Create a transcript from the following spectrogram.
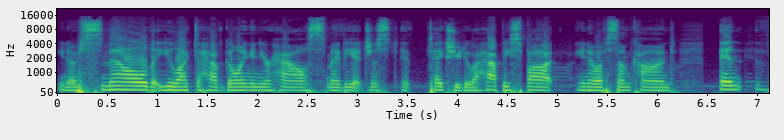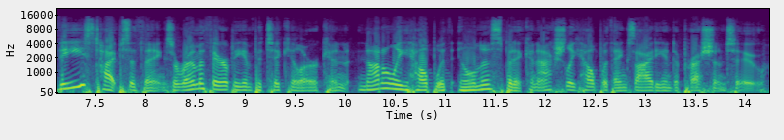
you know, smell that you like to have going in your house. Maybe it just it takes you to a happy spot, you know, of some kind. And these types of things, aromatherapy in particular, can not only help with illness, but it can actually help with anxiety and depression too.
